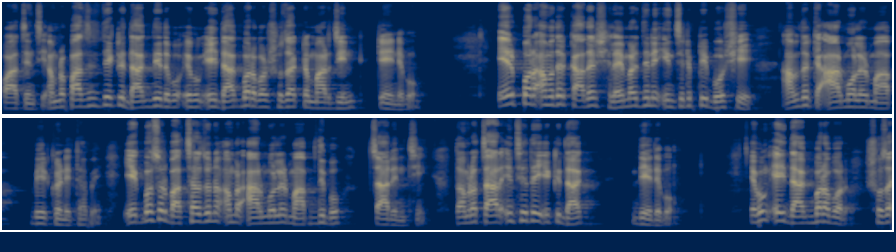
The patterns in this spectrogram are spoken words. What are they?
পাঁচ ইঞ্চি। আমরা পাঁচ ইঞ্চিতে একটি দাগ দিয়ে দেবো এবং এই দাগ বরাবর সোজা একটা মার্জিন টেনে নেব। এরপর আমাদের কাদের সেলাই মার্জিনে ইঞ্চিটিপটি বসিয়ে আমাদেরকে আরমলের মাপ বের করে নিতে হবে। এক বছর বাচ্চার জন্য আমরা আরমোলের মাপ দিব চার ইঞ্চি। তো আমরা চার ইঞ্চিতেই একটি দাগ দিয়ে দেব। এবং এই দাগ বরাবর সোজা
